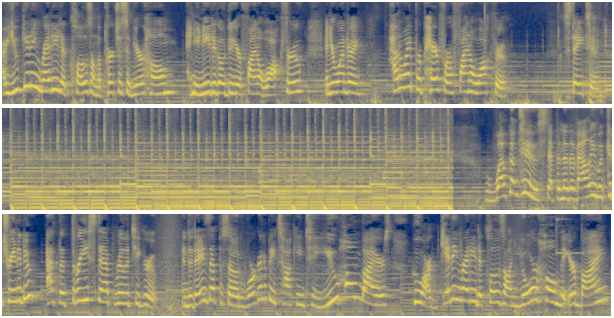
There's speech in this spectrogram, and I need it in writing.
Are you getting ready to close on the purchase of your home and you need to go do your final walkthrough and you're wondering, how do I prepare for a final walkthrough? Stay tuned. Welcome to Step Into the Valley with Katrina Du at the Three Step Realty Group. In today's episode, we're going to be talking to you home buyers who are getting ready to close on your home that you're buying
